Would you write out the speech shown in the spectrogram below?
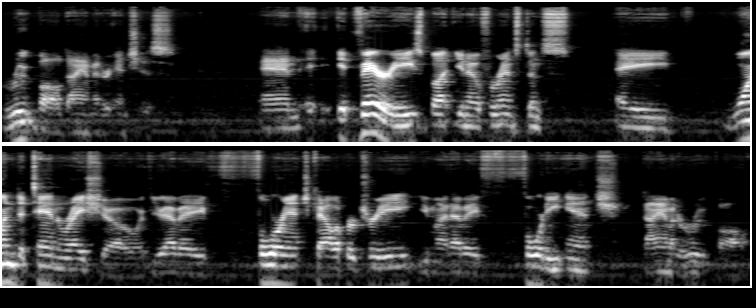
root ball diameter inches. And it, it varies, but you know, for instance, a one to 10 ratio, if you have a four inch caliper tree, you might have a 40 inch diameter root ball.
